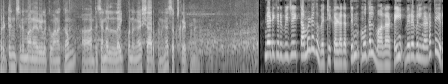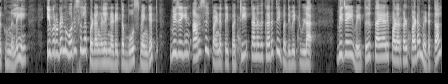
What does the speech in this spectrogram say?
பிரிட்டன் சினிமா நேயர்களுக்கு வணக்கம். இந்த சேனல் லைக் பண்ணுங்கள் ஷேர் பண்ணுங்கள் சப்ஸ்கிரைப் பண்ணுங்கள் நடிகர் விஜய் தமிழக வெற்றிக் கழகத்தின் முதல் மாநாட்டை விரைவில் நடத்த இருக்கும் நிலையில் இவருடன் ஒரு சில படங்களில் நடித்த போஸ் வெங்கட் விஜயின் அரசியல் பயணத்தை பற்றி தனது கருத்தை பதிவிட்டுள்ளார். விஜயை வைத்து தயாரிப்பாளர்கள் படம் எடுத்தால்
